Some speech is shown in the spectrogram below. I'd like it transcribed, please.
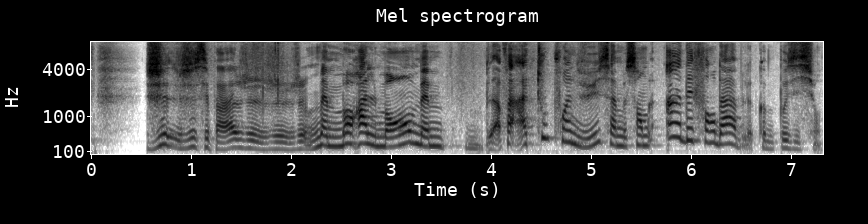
je ne sais pas, même moralement, même, à tout point de vue, ça me semble indéfendable comme position.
